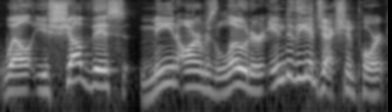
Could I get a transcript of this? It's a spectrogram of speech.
well, you shove this Mean Arms loader into the ejection port,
